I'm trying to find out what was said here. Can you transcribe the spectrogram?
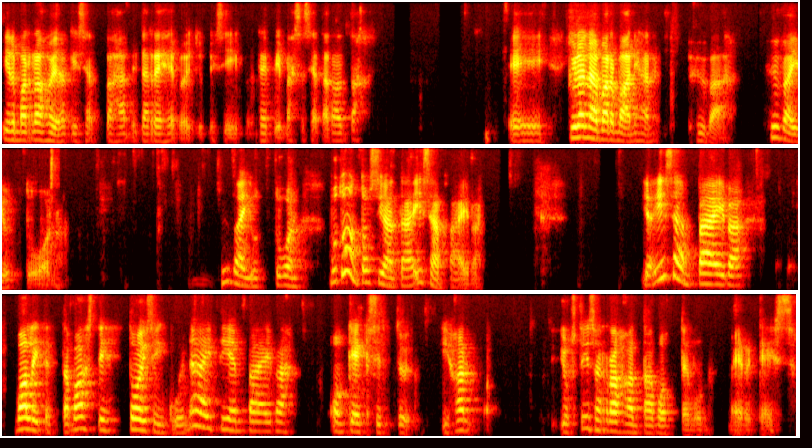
ilman rahojakin sieltä vähän niitä rehevöitymisiä repimässä sieltä rantaa. Ei. Kyllä nämä varmaan ihan hyvä, hyvä juttu on. Hyvä juttu on. Mutta on tosiaan tämä isänpäivä. Ja isänpäivä valitettavasti toisin kuin äitienpäivä on keksitty ihan justiinsa rahan tavoittelun merkeissä.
